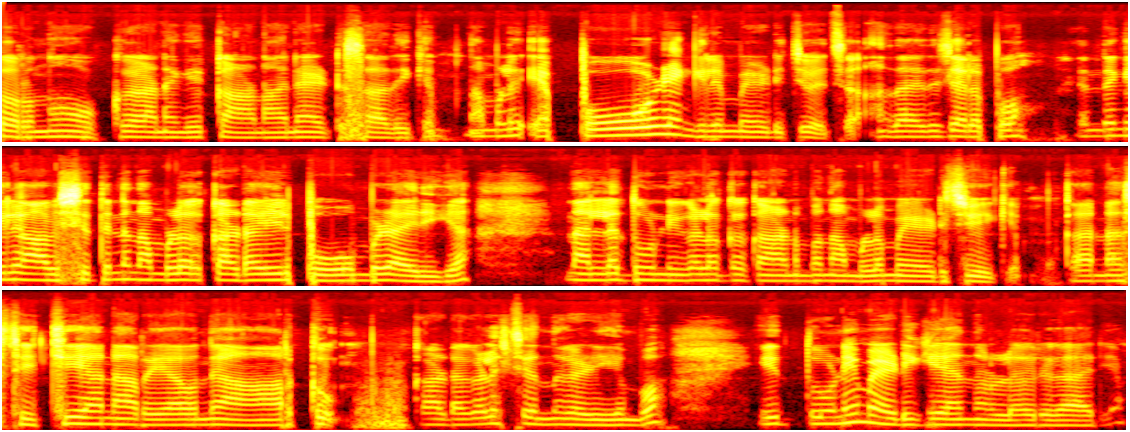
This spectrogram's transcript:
തുറന്നു നോക്കുകയാണെങ്കിൽ കാണാനായിട്ട് സാധിക്കും. നമ്മൾ എപ്പോഴെങ്കിലും മേടിച്ച് വെച്ച അതായത് ചിലപ്പോൾ എന്തെങ്കിലും ആവശ്യത്തിന് നമ്മൾ കടയിൽ പോകുമ്പോഴായിരിക്കുക നല്ല തുണികളൊക്കെ കാണുമ്പോൾ നമ്മൾ മേടിച്ച് വയ്ക്കും കാരണം സ്റ്റിച്ച് ചെയ്യാൻ അറിയാവുന്ന ആർക്കും കടകളിൽ ചെന്ന് കഴിയുമ്പോൾ ഈ തുണി മേടിക്കുക എന്നുള്ള ഒരു കാര്യം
